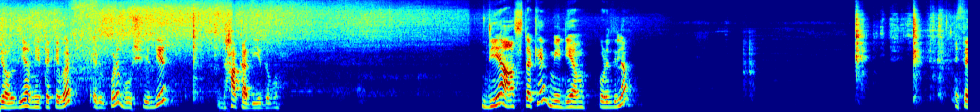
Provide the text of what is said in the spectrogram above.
জল দিয়ে আমি এটাকে এবার এর উপরে বসিয়ে দিয়ে ঢাকা দিয়ে দেবো। দিয়ে আঁচটাকে মিডিয়াম করে দিলাম। এটা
